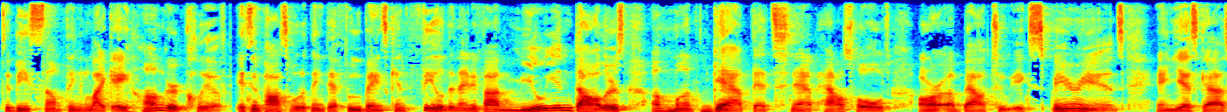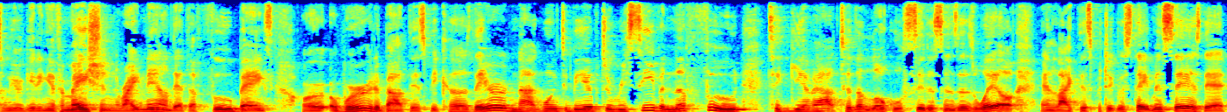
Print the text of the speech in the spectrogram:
to be something like a hunger cliff. It's impossible to think that food banks can fill the $95 million a month gap that SNAP households are about to experience. And yes, guys, we are getting information right now that the food banks are worried about this because they are not going to be able to receive enough food to give out to the local citizens as well. And like this particular statement says that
